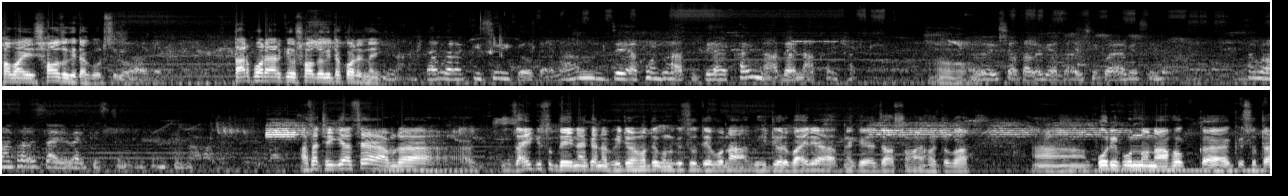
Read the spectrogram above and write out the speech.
সবাই সহযোগিতা করছিল। তারপরে আর কেউ সহযোগিতা করে নাই? না তারপরে কিছুই কেউ দেয় না। যে এখন ভাত দেয় খাই না দেয় না খাই থাকি। সকালে গিয়ে দাইছি কয়া গেছিল। আমি আমার ঘরে চাইল কিছু নেই, কিন্তু আচ্ছা ঠিক আছে আমরা যাই কিছু দেই না কেন ভিডিওর মধ্যে কোনো কিছু দেব না। ভিডিওর বাইরে আপনাকে যাওয়ার সময় হয়তো বা পরিপূর্ণ না হোক কিছুটা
